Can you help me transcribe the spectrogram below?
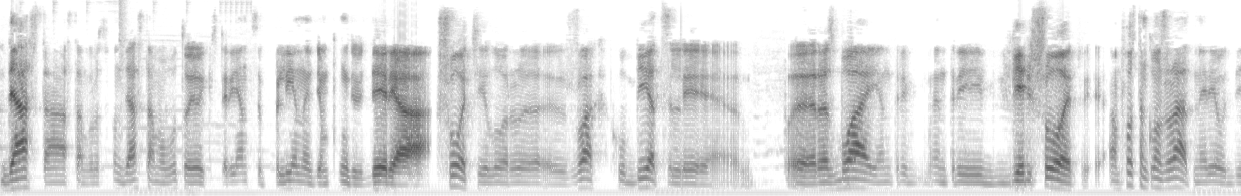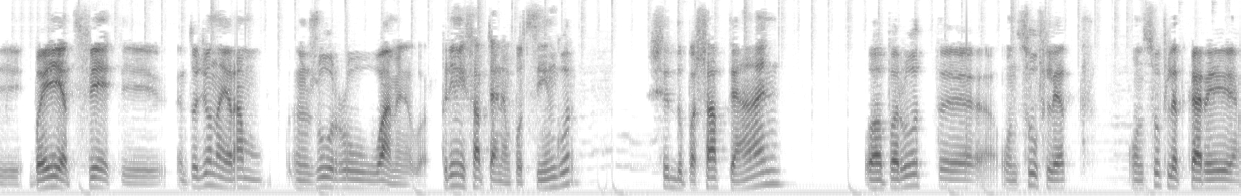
de asta, asta am vrut să spun, de asta am avut o experiență plină din punct de vedere a șoților, joacă cu bețele, războaie între, între verișori. Am fost înconjurat mereu de băieți, fete. Întotdeauna eram în jurul oamenilor. Primii șapte ani am fost singur și după șapte ani a apărut uh, un suflet, un suflet care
